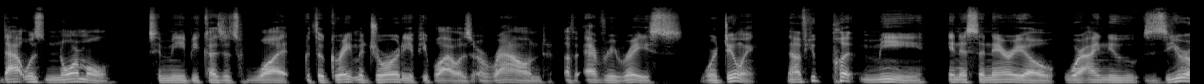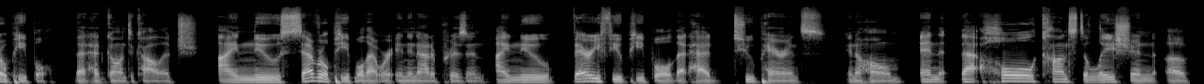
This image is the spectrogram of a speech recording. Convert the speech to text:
That was normal to me because it's what the great majority of people I was around of every race were doing. Now, if you put me in a scenario where I knew zero people that had gone to college. I knew several people that were in and out of prison. I knew very few people that had two parents in a home. And that whole constellation of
